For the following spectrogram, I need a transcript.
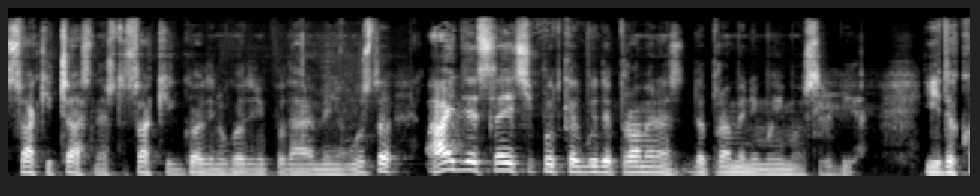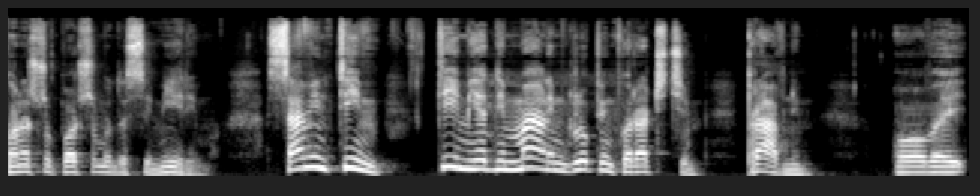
svaki čas nešto, svaki godinu, godinu i po dana menjamo ustav. Ajde sledeći put kad bude promena da promenimo ime u Srbija i da konačno počnemo da se mirimo. Samim tim, tim jednim malim glupim koračićem, pravnim, ovaj,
